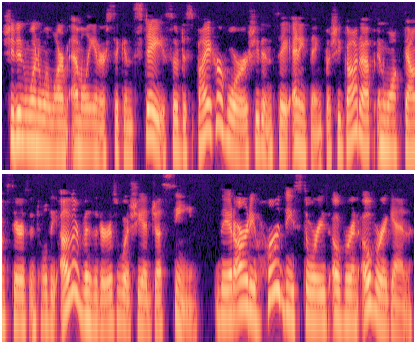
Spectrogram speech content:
She didn't want to alarm Emily in her sickened state, so despite her horror, she didn't say anything, but she got up and walked downstairs and told the other visitors what she had just seen. They had already heard these stories over and over again,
